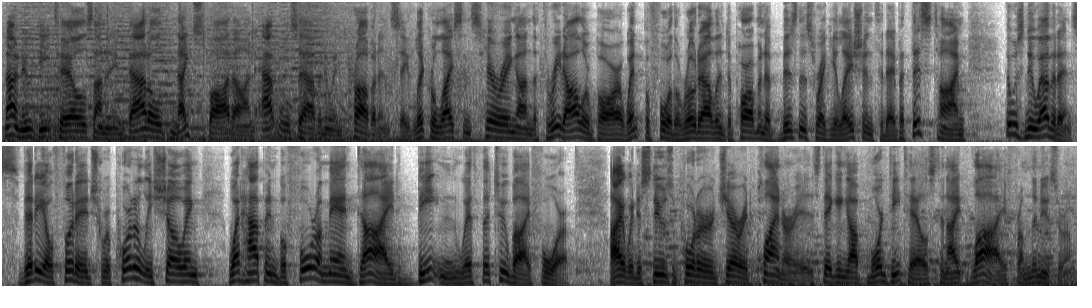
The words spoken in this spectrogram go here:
Now, new details on an embattled night spot on Atwells Avenue in Providence. A liquor license hearing on the $3 bar went before the Rhode Island Department of Business Regulation today, but this time there was new evidence. Video footage reportedly showing what happened before a man died beaten with a 2x4. Eyewitness News reporter Jared Pliner is digging up more details tonight live from the newsroom.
